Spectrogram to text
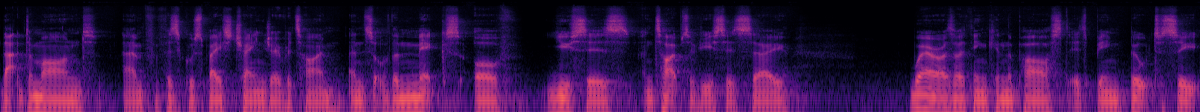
that demand um, for physical space change over time and sort of the mix of uses and types of uses. So, whereas I think in the past it's been built to suit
